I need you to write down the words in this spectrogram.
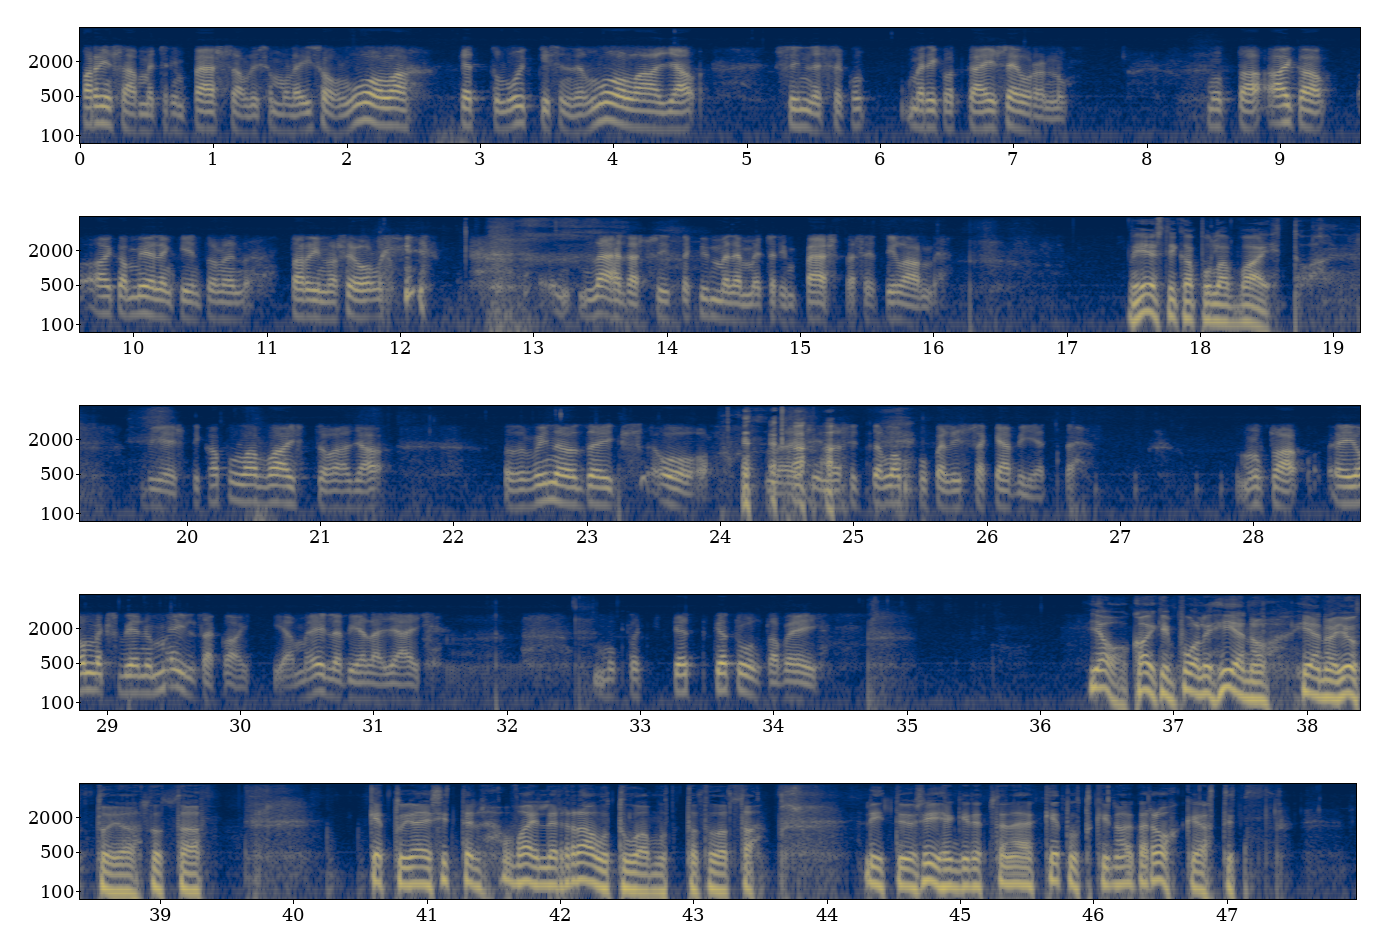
parin metrin päässä oli semmoinen iso luola, kettu luikki sinne luolaan ja sinne se merikotka ei seurannut. Mutta aika, aika mielenkiintoinen tarina se oli nähdä siitä 10 metrin päästä se tilanne. Viestikapulan vaihtoa. Viestikapulan vaihtoa ja winner takes all. Näin siinä sitten loppupelissä kävi, että mutta ei onneksi vienyt meiltä kaikkia. Meille vielä jäi, mutta ket, ketulta vei. Joo, kaikin puoli hieno, hieno juttu ja tota, kettuja ei sitten vaille rautua, mutta tuota, liittyy siihenkin, että nämä ketutkin aika rohkeasti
